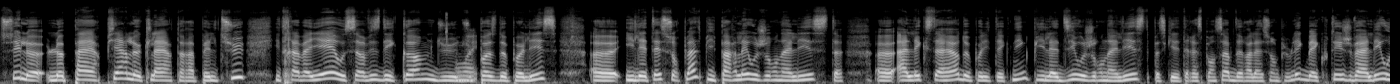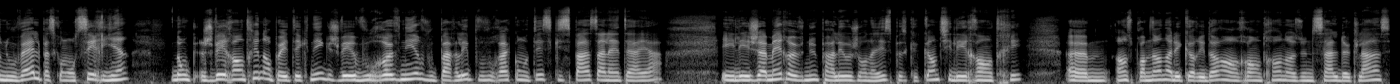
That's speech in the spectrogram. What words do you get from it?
tu sais, le, le père Pierre Leclerc, te rappelles-tu, il travaillait au service des coms du, poste de police. Euh, il était sur place, puis il parlait aux journalistes à l'extérieur de Polytechnique, puis il a dit aux journalistes, parce qu'il était responsable des relations publiques, ben écoutez, je vais aller aux nouvelles parce qu'on sait rien. Donc, je vais rentrer dans Polytechnique, je vais vous revenir vous parler pour vous raconter ce qui se passe à l'intérieur. Et il est jamais revenu parler aux journalistes parce que quand il est rentré, euh, en se promenant dans les corridors, en rentrant dans une salle de classe,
